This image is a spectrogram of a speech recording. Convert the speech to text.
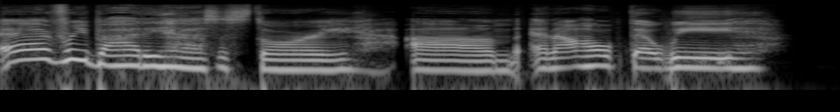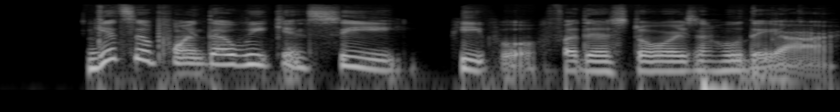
Everybody has a story. Um, and I hope that we get to a point that we can see people for their stories and who they are.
